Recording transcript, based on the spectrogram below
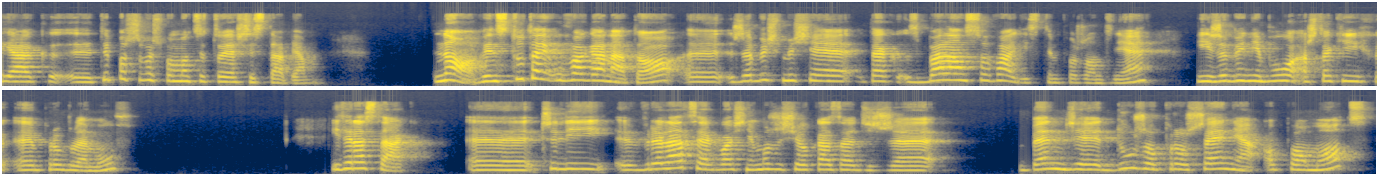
jak e, ty potrzebujesz pomocy, to ja się stawiam. No, więc tutaj uwaga na to, e, żebyśmy się tak zbalansowali z tym porządnie i żeby nie było aż takich problemów. I teraz tak, E, czyli w relacjach właśnie może się okazać, że będzie dużo proszenia o pomoc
